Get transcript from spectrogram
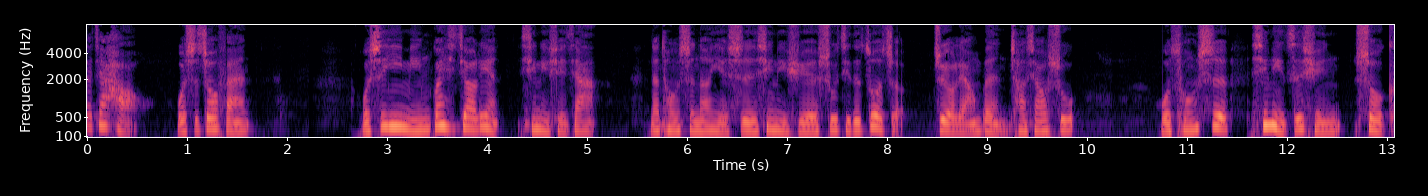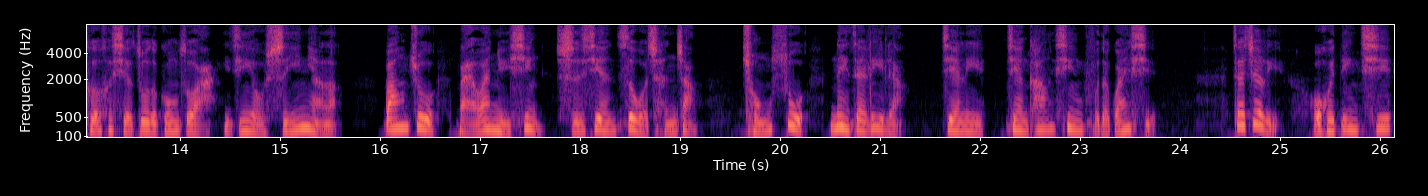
大家好，我是周凡，我是一名关系教练、心理学家，那同时呢，也是心理学书籍的作者，著有两本畅销书。我从事心理咨询、授课和写作的工作啊，已经有十一年了，帮助百万女性实现自我成长，重塑内在力量，建立健康幸福的关系。在这里，我会定期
